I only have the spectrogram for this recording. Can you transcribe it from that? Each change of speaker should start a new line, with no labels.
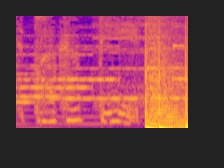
To se a beat.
